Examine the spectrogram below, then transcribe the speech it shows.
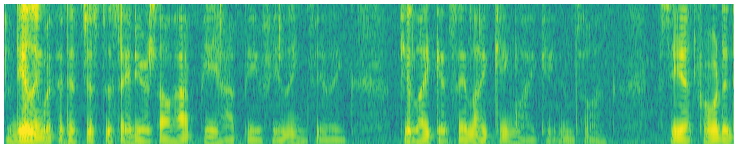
So dealing with it is just to say to yourself, happy, happy, feeling, feeling. If you like it, say liking, liking, and so on. See it for what it is.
